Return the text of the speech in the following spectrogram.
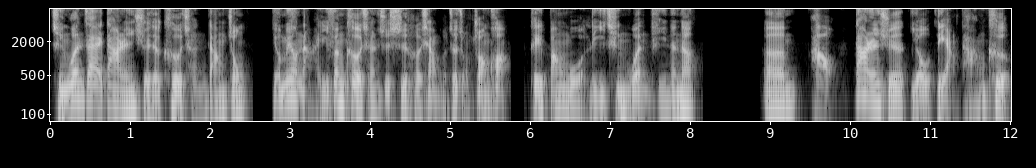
请问在大人学的课程当中，有没有哪一份课程是适合像我这种状况，可以帮我厘清问题的呢？嗯，好，大人学有两堂课。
